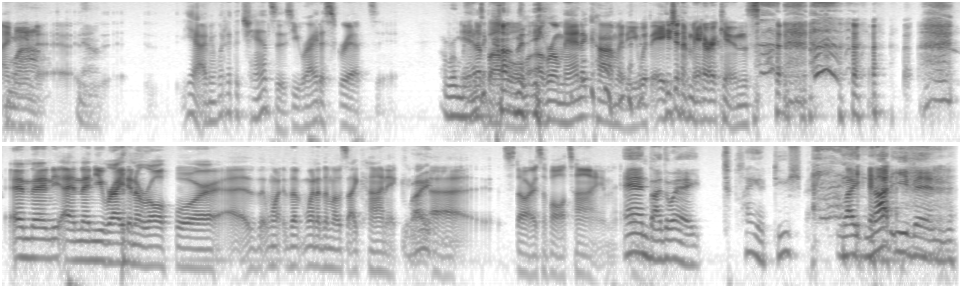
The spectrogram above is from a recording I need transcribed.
I Wow. mean, uh, Yeah. yeah. I mean, what are the chances? You write a script A in romantic a bubble, comedy. a romantic comedy with Asian Americans. And then, and then you write in a role for uh, the, one, the, one of the most iconic Right. uh, stars of all time. and by the way, to play a douchebag, like not even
